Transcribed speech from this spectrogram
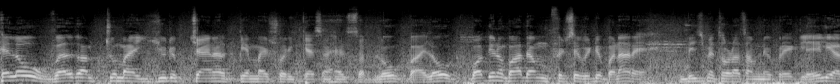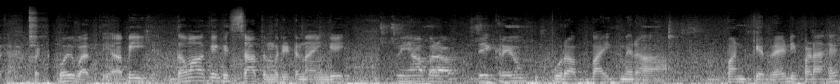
Hello welcome to my YouTube channel P M Maheshwari कैसे हैं सब लोग, भाई लोग? बहुत दिनों बाद हम फिर से वीडियो बना रहे हैं। बीच में थोड़ा सा हमने ब्रेक ले लिया था बट कोई बात नहीं। अभी धमाके के साथ हम रिटर्न आएँगे। तो यहाँ पर आप देख रहे हो, पूरा बाइक मेरा बन के रेडी पड़ा है।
